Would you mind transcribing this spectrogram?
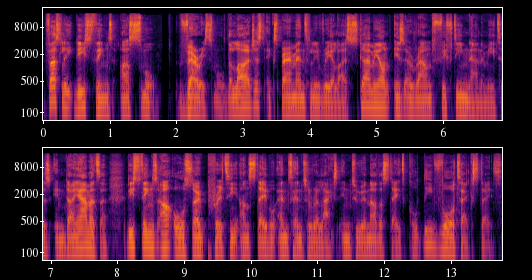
Firstly, these things are small very small. The largest experimentally realized skyrmion is around 15 nanometers in diameter. These things are also pretty unstable and tend to relax into another state called the vortex state.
